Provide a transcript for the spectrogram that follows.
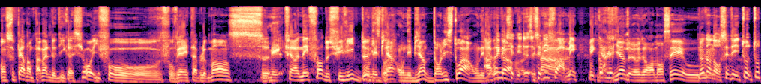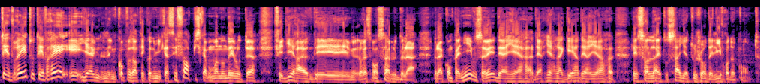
on se perd dans pas mal de digressions. Il faut, faut véritablement faire un effort de suivi de l'histoire. On est bien dans l'histoire. On est ah bien oui, c'est l'histoire. Mais, mais comme il n'y a rien de, de, romancé ou. Non, non, non. tout, tout, est vrai, tout est vrai, et il y a une, une composante économique assez forte, puisqu'à un moment donné, l'auteur fait dire à des responsables de la de la compagnie, vous savez, derrière derrière la guerre, derrière les soldats et tout ça, il y a toujours des livres de comptes.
